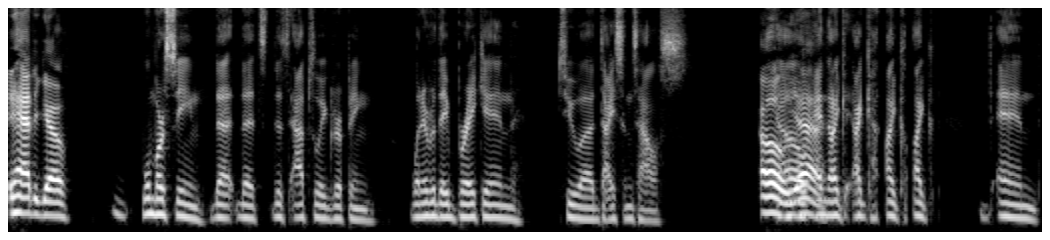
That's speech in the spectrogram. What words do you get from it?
it had to go. One more scene that that's that's absolutely gripping. Whenever they break in to uh, Dyson's house. Oh You know, yeah, And like like like like and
